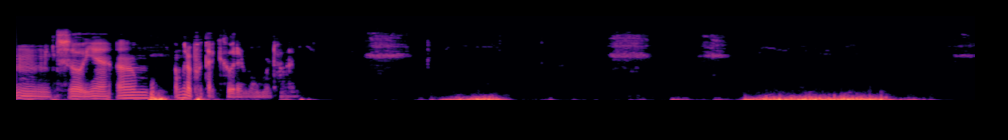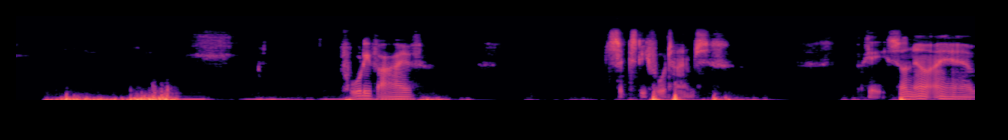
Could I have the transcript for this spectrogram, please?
Mm, so yeah, um, I'm gonna put that code in one more time. Forty-five. 64 times. Okay, so now I have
